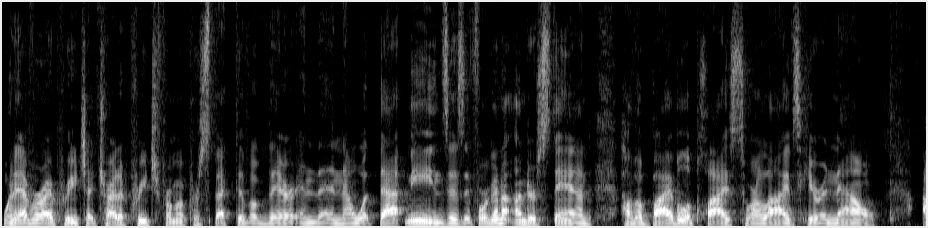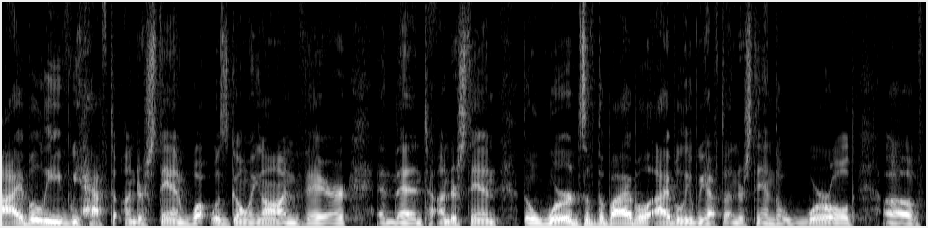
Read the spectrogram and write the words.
Whenever I preach, I try to preach from a perspective of there and then. Now, what that means is if we're going to understand how the Bible applies to our lives here and now, I believe we have to understand what was going on there and then. To understand the words of the Bible, I believe we have to understand the world of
